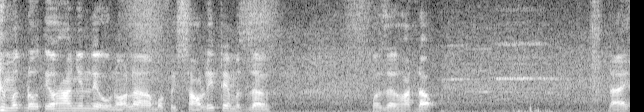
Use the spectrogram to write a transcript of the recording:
Mức độ tiêu hao nhiên liệu của nó là 1,6 lít trên một giờ. Một giờ hoạt động. Đấy.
